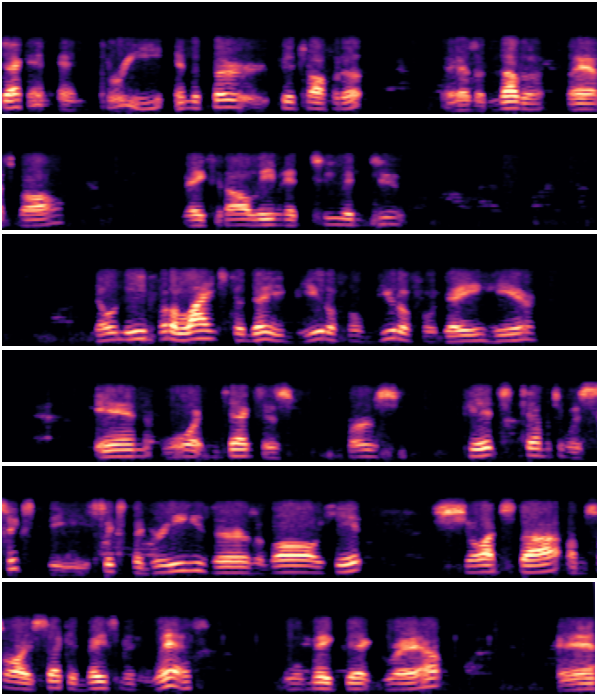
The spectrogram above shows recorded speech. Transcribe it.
second and three in the third. Pitch off it up. There's another fastball. Makes it all leaving it two and two. No need for the lights today. Beautiful, beautiful day here in Wharton, Texas. First pitch, temperature was 66 degrees. There's a ball hit. Shortstop, I'm sorry, second baseman West will make that grab. And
